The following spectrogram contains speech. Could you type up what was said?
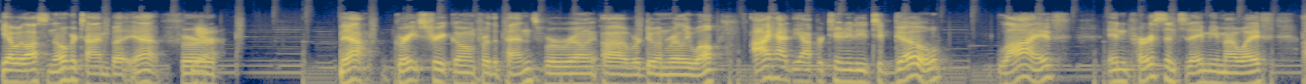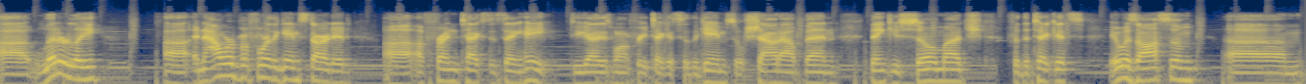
Yeah, we lost in overtime, but yeah, for Yeah. Yeah, great streak going for the Pens. We're really uh, we're doing really well. I had the opportunity to go live in person today. Me and my wife, uh, literally uh, an hour before the game started. Uh, a friend texted saying, "Hey, do you guys want free tickets to the game?" So shout out Ben. Thank you so much for the tickets. It was awesome. Um,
